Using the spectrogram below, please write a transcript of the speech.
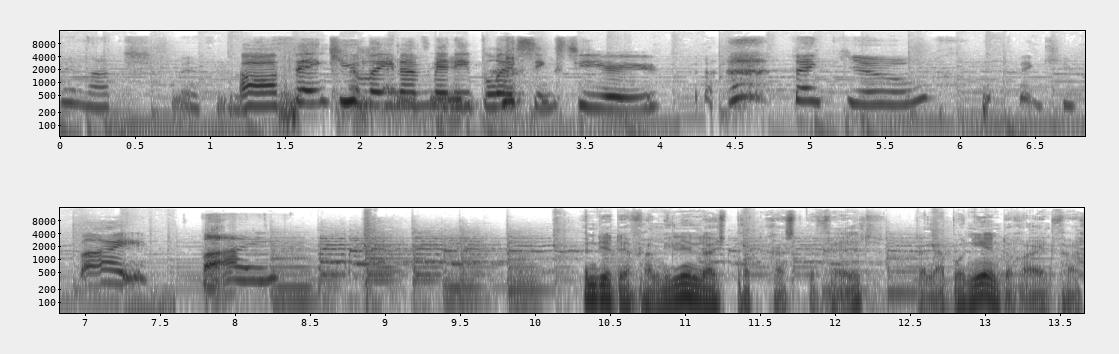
Thank you very much. Oh, thank you, Amazing. Lena. Many blessings to you. thank you. Thank you. Bye. Bye. Wenn dir der Familienleicht Podcast gefällt, dann abonnier ihn doch einfach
